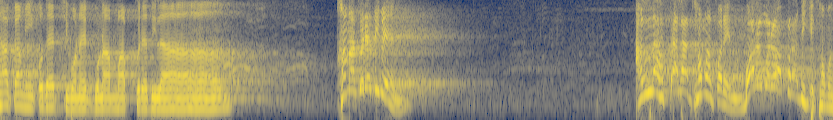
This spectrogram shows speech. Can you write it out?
থাক, আমি ওদের জীবনের গুণা মাফ করে দিলাম। ক্ষমা করে দিবেন। আল্লাহ তালা ক্ষমা করেন, বড় বড় অপরাধীকে ক্ষমা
